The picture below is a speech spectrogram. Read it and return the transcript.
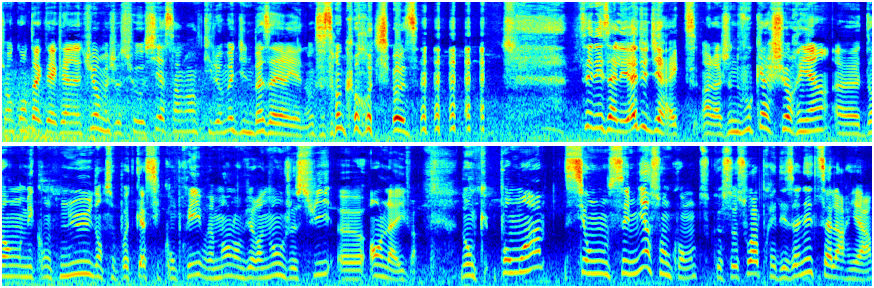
suis en contact avec la nature, mais je suis aussi à 50 km d'une base aérienne, donc c'est encore autre chose. c'est les aléas du direct. Voilà, je ne vous cache rien euh, dans mes contenus, dans ce podcast y compris, vraiment l'environnement où je suis euh, en live. Donc pour moi, si on s'est mis à son compte, que ce soit après des années de salariat,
